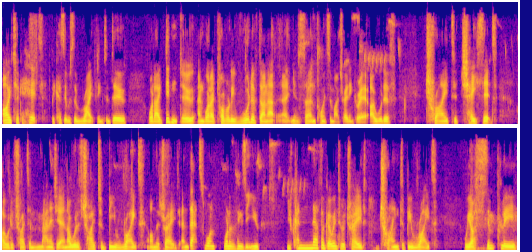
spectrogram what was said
I took a hit because it was the right thing to do. What I didn't do, and what I probably would have done at, at you know, certain points in my trading career, I would have tried to chase it. I would have tried to manage it, and I would have tried to be right on the trade. And that's one one of the things that you you can never go into a trade trying to be right. We are simply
